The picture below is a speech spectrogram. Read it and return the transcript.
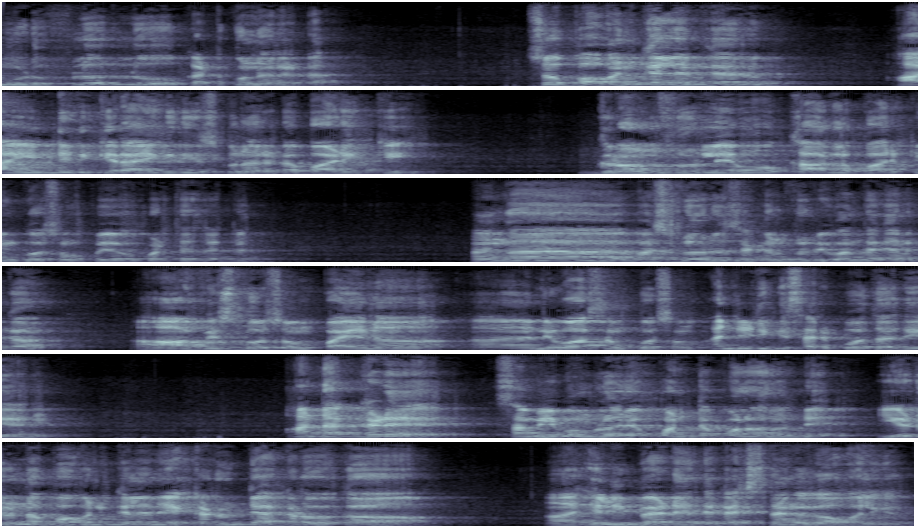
మూడు ఫ్లోర్లు కట్టుకున్నారట. సో పవన్ కళ్యాణ్ గారు ఆ ఇంటిని కిరాయికి తీసుకున్నారట బాడీకి. గ్రౌండ్ ఫ్లోర్లో ఏమో కార్ల పార్కింగ్ కోసం ఉపయోగపడుతుందట ఇంకా ఫస్ట్ ఫ్లోర్ సెకండ్ ఫ్లోర్ ఇవంతా కనుక ఆఫీస్ కోసం పైన నివాసం కోసం అన్నిటికీ సరిపోతుంది అని. అండ్ అక్కడే సమీపంలోనే పంట పొలాలు ఉంటే ఏడున్న పవన్ కళ్యాణ్ ఎక్కడుంటే అక్కడ ఒక హెలిప్యాడ్ అయితే ఖచ్చితంగా కావాలి కదా.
